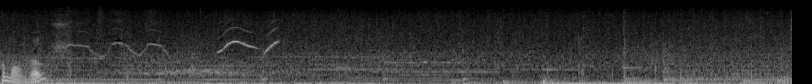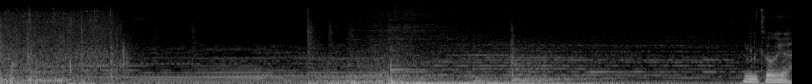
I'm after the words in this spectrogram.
Come on, Roach. Let me go here.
